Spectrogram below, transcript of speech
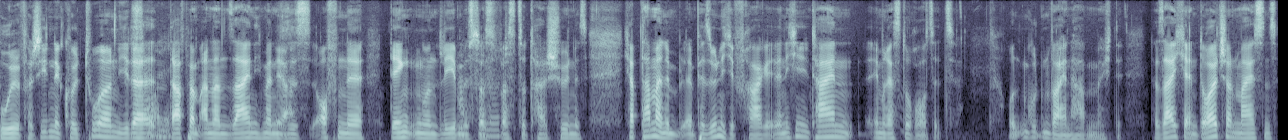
cool. Verschiedene Kulturen, jeder Voll. darf beim anderen sein. Ich meine, Ja. dieses offene Denken und Leben ist was, Absolut. was total Schönes. Ich habe da mal eine, persönliche Frage. Wenn ich in Italien im Restaurant sitze und einen guten Wein haben möchte, da sage ich ja in Deutschland meistens,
